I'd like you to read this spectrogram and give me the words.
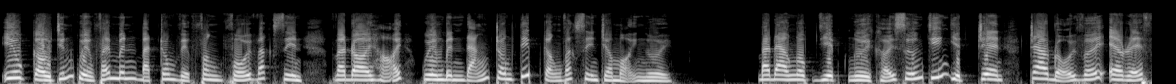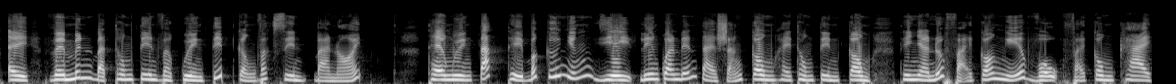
yêu cầu chính quyền phải minh bạch trong việc phân phối vaccine và đòi hỏi quyền bình đẳng trong tiếp cận vaccine cho mọi người. Bà Đào Ngọc Diệp, người khởi xướng chiến dịch trên, trao đổi với RFA về minh bạch thông tin và quyền tiếp cận vaccine, bà nói. Theo nguyên tắc thì bất cứ những gì liên quan đến tài sản công hay thông tin công thì nhà nước phải có nghĩa vụ phải công khai.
